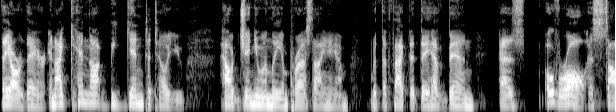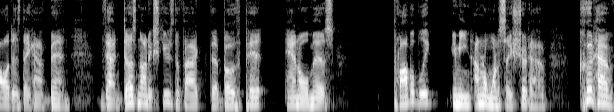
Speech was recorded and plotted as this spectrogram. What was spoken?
they are there, and I cannot begin to tell you how genuinely impressed I am with the fact that they have been as overall as solid as they have been that does not excuse the fact that both Pitt and Ole Miss probably, I mean, I don't want to say should have, could have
